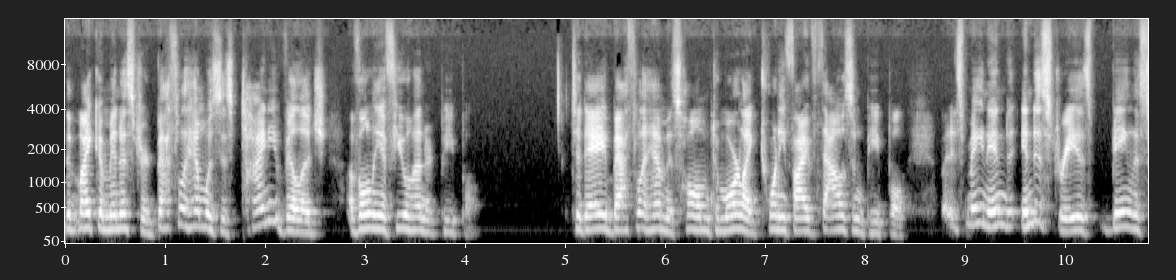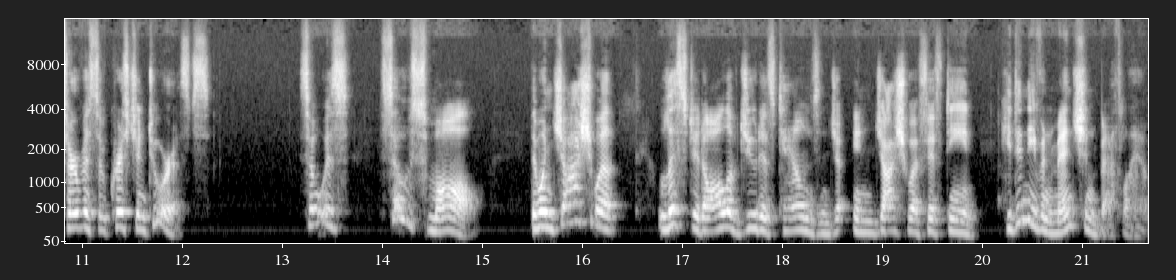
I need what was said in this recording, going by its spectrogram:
that Micah ministered, Bethlehem was this tiny village of only a few hundred people. Today, Bethlehem is home to more like 25,000 people, but its main in- industry is being the service of Christian tourists. So it was so small that when Joshua listed all of Judah's towns in, jo- in Joshua 15, he didn't even mention Bethlehem.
